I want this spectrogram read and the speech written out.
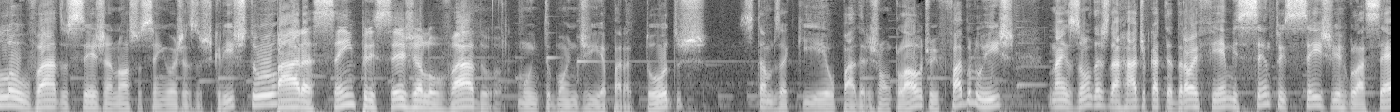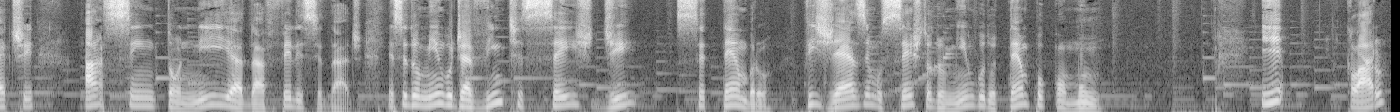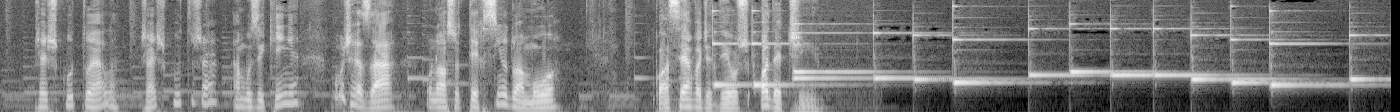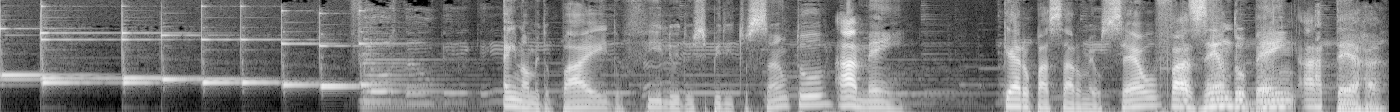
Louvado seja nosso Senhor Jesus Cristo. Para sempre seja louvado. Muito bom dia para todos. Estamos aqui, eu, Padre João Cláudio e Fábio Luiz, nas ondas da Rádio Catedral FM 106,7, a sintonia da felicidade. Nesse domingo, dia 26 de setembro, 26 domingo do tempo comum. E, claro, já escuto ela, já escuto já a musiquinha. Vamos rezar o nosso tercinho do amor com a serva de Deus, Odetinha. Em nome do Pai, do Filho e do Espírito Santo. Amém. Quero passar o meu céu Fazendo bem à terra.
